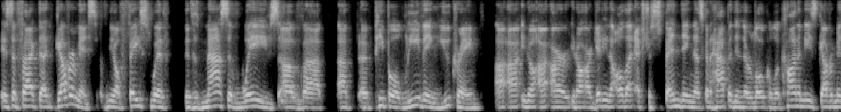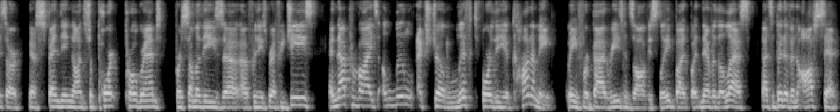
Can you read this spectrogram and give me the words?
is the fact that governments, you know, faced with this massive waves of uh, uh, uh, people leaving Ukraine, uh, you know, are, are, you know are getting all that extra spending that's going to happen in their local economies. Governments are you know, spending on support programs for some of these uh, uh, for these refugees, and that provides a little extra lift for the economy. I mean, for bad reasons, obviously, but but nevertheless, that's a bit of an offset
